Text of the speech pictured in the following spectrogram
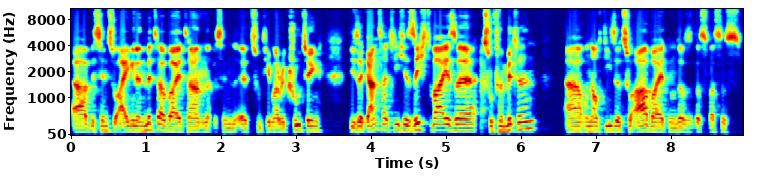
äh, bis hin zu eigenen Mitarbeitern, bis hin äh, zum Thema Recruiting, diese ganzheitliche Sichtweise zu vermitteln äh, und auch diese zu arbeiten. Das ist das, was es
